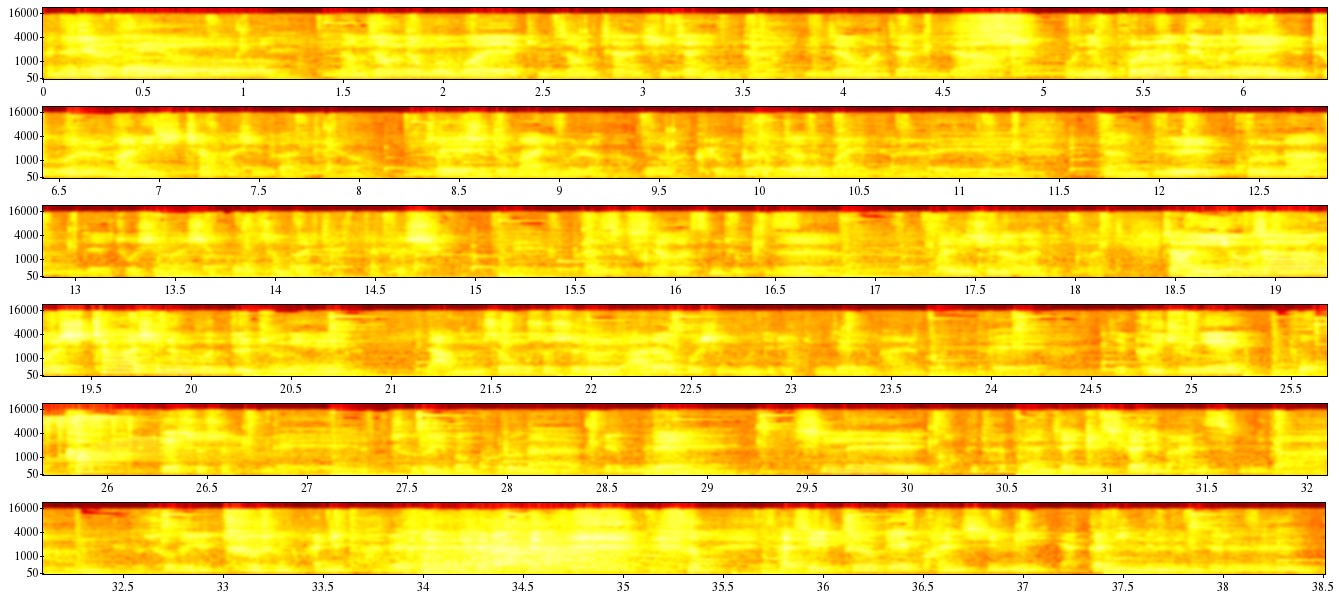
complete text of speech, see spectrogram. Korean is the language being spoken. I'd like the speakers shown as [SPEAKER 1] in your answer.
[SPEAKER 1] 안녕하십니까.
[SPEAKER 2] 안녕하세요.
[SPEAKER 1] 네, 남성정보모의 김성찬 실장입니다.
[SPEAKER 2] 윤정원 원장입니다.
[SPEAKER 1] 오늘 코로나 때문에 유튜브를 많이 시청하신 것 같아요. 조회수도 많이 올라가고
[SPEAKER 2] 아, 그런가요?
[SPEAKER 1] 구독자도 많이 늘어나고
[SPEAKER 2] 네,
[SPEAKER 1] 일단 늘 코로나 이제 조심하시고 손발 잘 닦으시고
[SPEAKER 2] 네, 빨리 지나갔으면 좋겠어요.
[SPEAKER 1] 네, 빨리 지나가야 될 것 같아요. 자, 이 영상을 시청하시는 분들 중에 남성 수술을 알아보신 분들이 굉장히 많을 겁니다.
[SPEAKER 2] 네,
[SPEAKER 1] 그 중에 복합 확대 수술.
[SPEAKER 2] 네. 저도 이번 코로나 때문에
[SPEAKER 1] 네.
[SPEAKER 2] 실내 컴퓨터 앞에 앉아 있는 시간이 많습니다.
[SPEAKER 1] 음.
[SPEAKER 2] 그래서 저도 유튜브를 많이 봐요. 그래서 사실 이쪽에 관심이 약간 있는
[SPEAKER 1] 음.
[SPEAKER 2] 분들은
